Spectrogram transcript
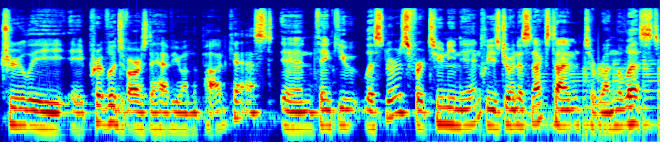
truly a privilege of ours to have you on the podcast. And thank you, listeners, for tuning in. Please join us next time to run the list.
